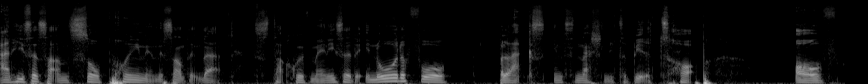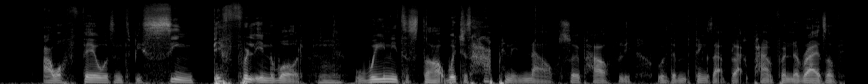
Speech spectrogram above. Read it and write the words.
and he said something so poignant. It's something that stuck with me. And he said, in order for blacks internationally to be at the top of our fields and to be seen differently in the world, Mm. we need to start, which is happening now so powerfully with the things like Black Panther and the rise of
